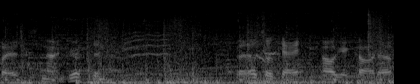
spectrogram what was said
but it's not drifting. But that's okay. I'll get caught up.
